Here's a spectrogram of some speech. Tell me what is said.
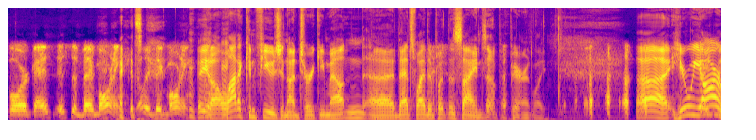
fork. It's, it's a big morning. It's a really big morning. You know, a lot of confusion on Turkey Mountain. Uh, that's why they're putting the signs up, apparently. Uh, here we are,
